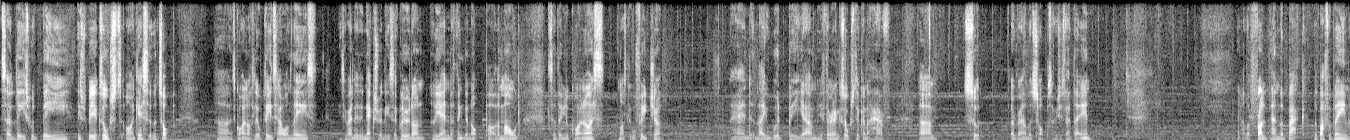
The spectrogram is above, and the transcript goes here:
So these would be these would be exhaust, I guess, at the top. Uh, it's quite a nice little detail on these. These are added in extra. These are glued on at the end. I think they're not part of the mould, so they look quite nice. Nice little feature. And they would be, um, if they're an exhaust, they're going to have um, soot around the top. So we just add that in. Now the front and the back, the buffer beam,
